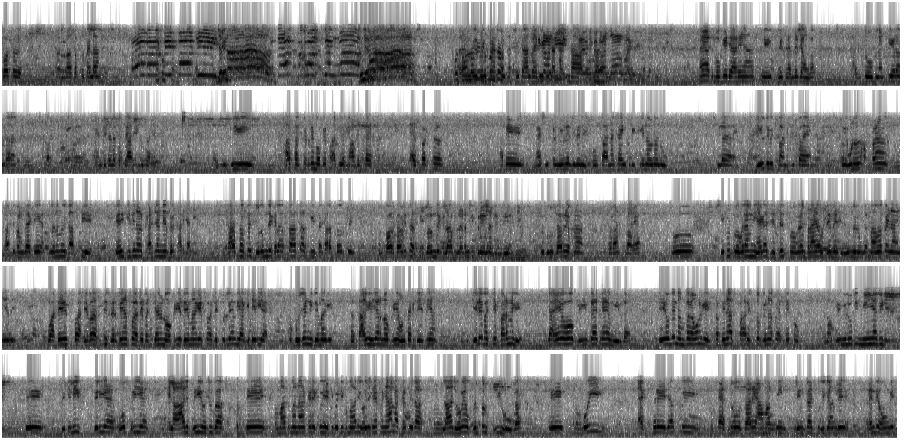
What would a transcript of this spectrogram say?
ਬਹੁਤ ਬਹੁਤ ਧੰਨਵਾਦ ਸਭ ਤੋਂ ਪਹਿਲਾਂ। ਜਿੰਦਾਬਾਦ! ਜਿੰਦਾਬਾਦ! ਉਹ ਸੁਣ ਲਓ ਵੀ ਇੱਕ ਮਿੰਟ ਸਤਿ ਸ਼੍ਰੀ ਅਕਾਲ ਵਾਹਿਗੁਰੂ ਜੀ ਦਾ ਖਾਲਸਾ ਮੈਂ ਅੱਜ ਮੋਗੇ ਜਾ ਰਿਹਾ ਤੇ ਫਿਰ ਜਲੰਧਰ ਜਾਊਂਗਾ। ਅੱਜ ਤੋਂ ਵਲੰਟੀਅਰਾਂ ਦਾ ਕੈਂਡੀਡੇਟਾਂ ਦਾ ਪ੍ਰਚਾਰ ਸ਼ੁਰੂ ਕਰ ਰਹੇ ਤੁਸੀਂ ਹਰ ਸੰਕਟ ਦੇ ਮੌਕੇ ਪਾਰਟੀ ਦਾ ਸਾਥ ਦਿੱਤਾ ਹੈ। ਇਸ ਵਕਤ ਸਾਡੇ ਨੈਸ਼ਨਲ ਕਨਵੀਨਰ ਜਿਹੜੇ ਨੇ ਉਹ ਤਾਨਾਸ਼ਾਹੀ ਤਰੀਕੇ ਨਾਲ ਉਹਨਾਂ ਨੂੰ ਜਿਹੜਾ ਜੇਲ੍ਹ ਦੇ ਵਿੱਚ ਬੰਦ ਕੀਤਾ ਹੋਇਆ ਤੇ ਹੁਣ ਆਪਣਾ ਫਰਜ਼ ਬਣਦਾ ਕਿ ਅਸੀਂ ਉਹਨਾਂ ਨੂੰ ਦੱਸ ਦਈਏ ਕਿ ਅਸੀਂ ਜਿਹਦੇ ਨਾਲ ਖੜ ਜਾਂਦੇ ਹਾਂ ਫਿਰ ਖੜ ਜਾਂਦੇ ਤੇ ਖਾਸ ਤੌਰ ਤੇ ਜ਼ੁਲਮ ਦੇ ਖਿਲਾਫ ਤਾਂ ਧਰਤੀ ਤਾਂ ਖਾਸ ਤੌਰ ਤੇ ਚਮਕੌਰ ਸਾਹਿਬ ਦੀ ਧਰਤੀ ਜ਼ੁਲਮ ਦੇ ਖਿਲਾਫ ਲੜਨ ਦੀ ਪ੍ਰੇਰਨਾ ਦਿੰਦੀ ਹੈ। ਤੇ ਗੁਰੂ ਸਾਹਿਬ ਨੇ ਆਪਣਾ ਸਰਬੰਸ ਸਵਾਰਿਆ। ਸੋ ਇਹ ਕੋਈ ਪ੍ਰੋਗਰਾਮ ਨਹੀਂ ਹੈਗਾ ਜਿਸ ਦਿਨ ਪ੍ਰੋਗਰਾਮ ਬਣਾਇਆ ਉਸ ਦਿਨ ਮੈਂ ਜ਼ਰੂਰ ਮਿਲੂੰਗਾ। ਮਾਵਾਂ ਭੈਣਾਂ ਆਈਆਂ ਨੇ। ਤੁਹਾਡੇ ਤੁਹਾਡੇ ਵਾਸਤੇ ਫਿਰਦੇ ਆ ਤੁਹਾਡੇ ਬੱਚਿਆਂ ਨੂੰ ਨੌਕਰੀਆਂ ਦੇਵਾਂਗੇ, ਤੁਹਾਡੇ ਚੁੱਲ੍ਹਿਆਂ ਦੀ ਅੱਗ ਜਿਹੜੀ ਹੈ, ਉਹ ਬੁਝਣ ਨਹੀਂ ਦੇਵਾਂਗੇ। 43000 ਨੌਕਰੀਆਂ ਹੁਣ ਤੱਕ ਦੇਤੀਆਂ। ਜਿਹੜੇ ਬੱਚੇ ਪੜਨਗੇ ਚਾਹੇ ਉਹ ਗਰੀਬ ਦਾ ਚਾਹੇ ਅਮੀਰ ਦਾ ਤੇ ਉਹਦੇ ਨੰਬਰ ਆਉਣਗੇ, ਤਾਂ ਬਿਨਾਂ ਸਿਫਾਰਿਸ਼ ਤੋਂ, ਬਿਨਾਂ ਪੈਸੇ ਤੋਂ ਨੌਕਰੀ ਮਿਲੂਗੀ ਮੀਆਂ ਵੀ ਨਹੀਂ। ਤੇ ਬਿਜਲੀ ਜਿਹੜੀ ਹੈ, ਉਹ ਫ੍ਰੀ ਹੈ, ਇਲਾਜ ਫ੍ਰੀ ਹੋ ਜਾਊਗਾ। ਤੇ ਪ੍ਰਮਾਤਮਾ ਨਾ ਕਰੇ ਕੋਈ ਐਡੀ ਵੱਡੀ ਬਿਮਾਰੀ ਹੋ ਜਾਵੇ 50 ਲੱਖ ਰੁਪਏ ਦਾ ਇਲਾਜ ਹੋਵੇ, ਉਹ ਬਿਲਕੁਲ ਫ੍ਰੀ ਹੋਊਗਾ। ਤੇ ਕੋਈ ਐਕਸ-ਰੇ ਜਾਂ ਕੋਈ ਟੈਸਟ ਉਹ ਸਾਰੇ ਆਮ ਆਦਮੀ ਕਲੀਨਿਕਾਂ 'ਚ ਤੁਸੀਂ ਜਾਂਦੇ ਰਹਿੰਦੇ ਹੋਵੋਗੇ।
